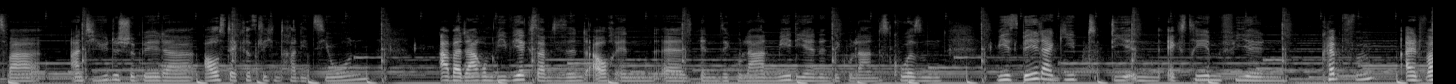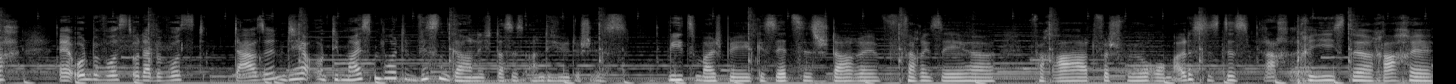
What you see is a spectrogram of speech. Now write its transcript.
zwar antijüdische Bilder aus der christlichen Tradition, aber darum, wie wirksam sie sind, auch in, äh, in säkularen Medien, in säkularen Diskursen, wie es Bilder gibt, die in extrem vielen Köpfen einfach äh, unbewusst oder bewusst da sind. Ja, und die meisten Leute wissen gar nicht, dass es antijüdisch ist wie zum Beispiel Gesetzesstarre, Pharisäer, Verrat, Verschwörung, alles ist das Rache. Priester, Rache,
